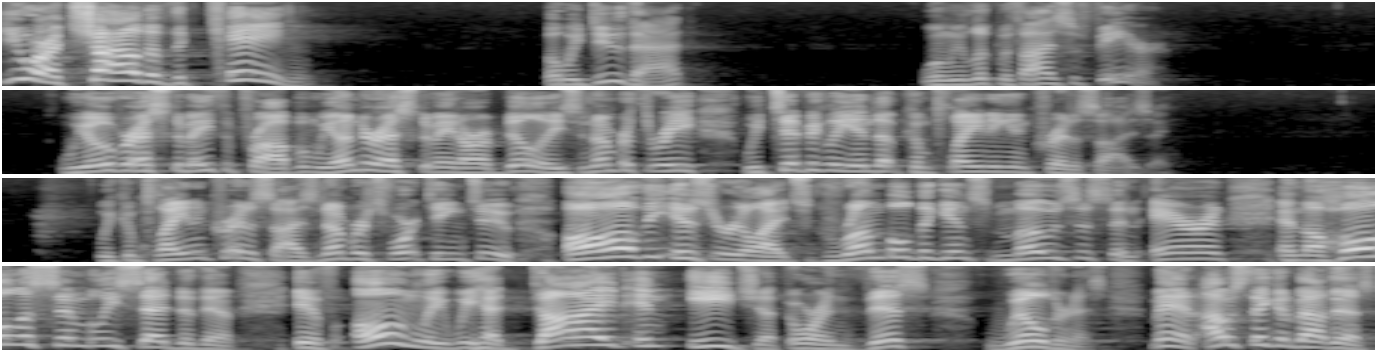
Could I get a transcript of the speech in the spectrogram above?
You are a child of the King. But we do that when we look with eyes of fear. We overestimate the problem, we underestimate our abilities. And number three, we typically end up complaining and criticizing. We complain and criticize. Numbers 14, 2. All the Israelites grumbled against Moses and Aaron, and the whole assembly said to them, If only we had died in Egypt or in this wilderness. Man, I was thinking about this.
